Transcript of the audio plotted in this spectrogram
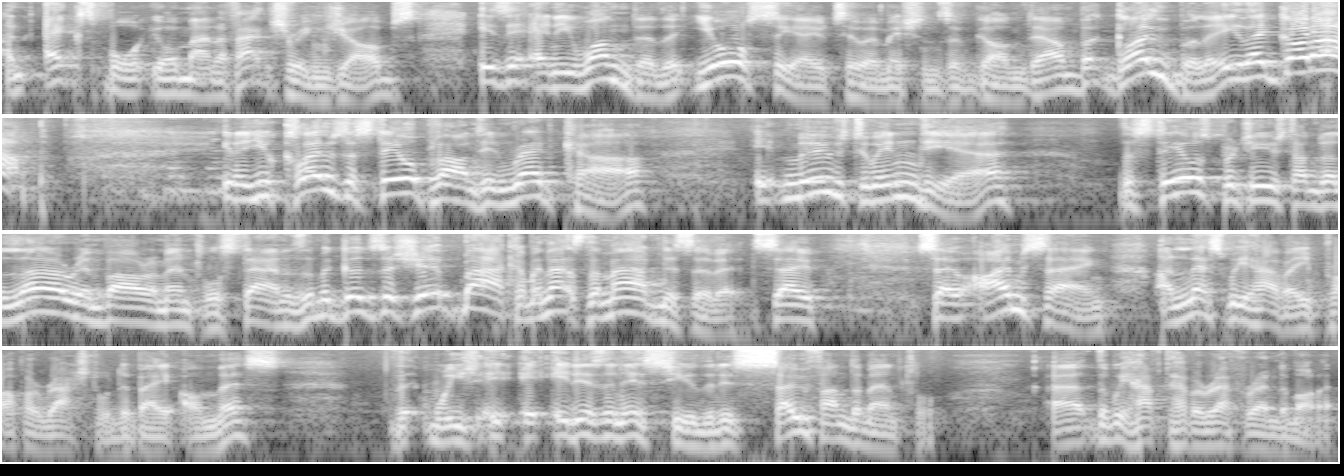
and export your manufacturing jobs, is it any wonder that your CO2 emissions have gone down, but globally they've gone up? you know, you close a steel plant in Redcar, it moves to India. The steel's produced under lower environmental standards and the goods are shipped back. I mean, that's the madness of it. So, so I'm saying, unless we have a proper rational debate on this, that we, it, it is an issue that is so fundamental uh, that we have to have a referendum on it.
